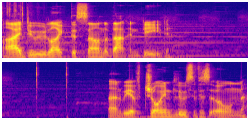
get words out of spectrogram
I do like the sound of that indeed. And we have joined Lucifer's own.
